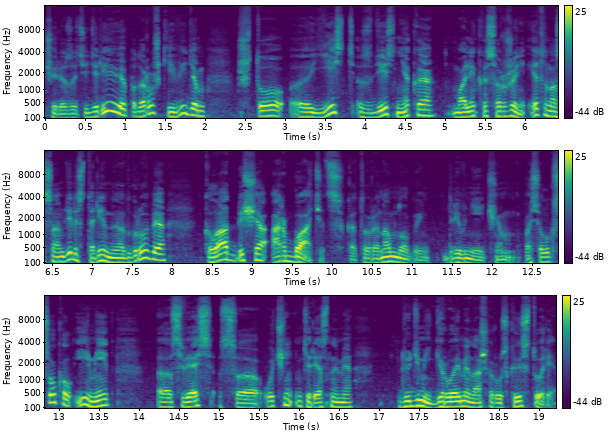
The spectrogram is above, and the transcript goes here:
через эти деревья по дорожке и видим, что э, есть здесь некое маленькое сооружение. Это на самом деле старинное надгробие кладбища Арбатец, которое намного древнее, чем поселок Сокол, и имеет э, связь с очень интересными людьми, героями нашей русской истории.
